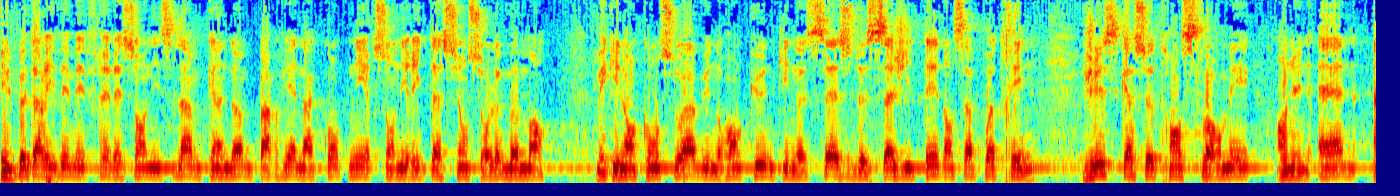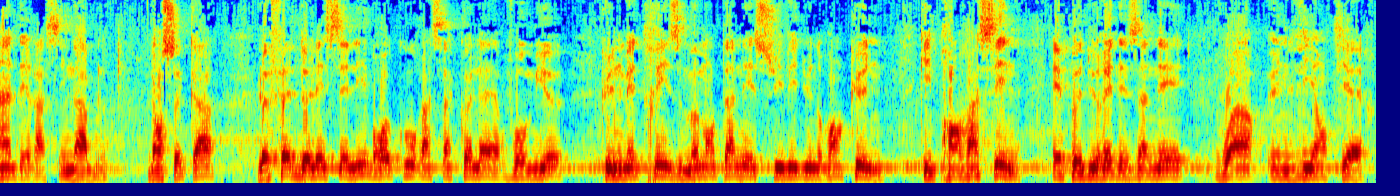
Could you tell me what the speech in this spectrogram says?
Il peut arriver, mes frères et sœurs en islam, qu'un homme parvienne à contenir son irritation sur le moment, mais qu'il en conçoive une rancune qui ne cesse de s'agiter dans sa poitrine, jusqu'à se transformer en une haine indéracinable. Dans ce cas, le fait de laisser libre cours à sa colère vaut mieux qu'une maîtrise momentanée suivie d'une rancune qui prend racine et peut durer des années, voire une vie entière.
